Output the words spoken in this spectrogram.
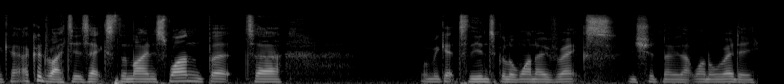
Okay, I could write it as x to the minus 1, but uh, when we get to the integral of 1 over x, you should know that one already.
